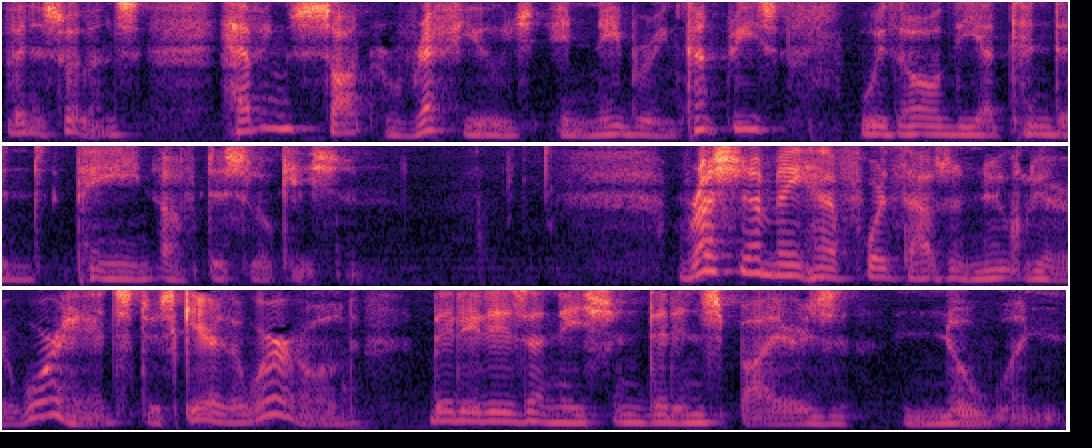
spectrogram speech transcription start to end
Venezuelans having sought refuge in neighboring countries with all the attendant pain of dislocation. Russia may have 4,000 nuclear warheads to scare the world, but it is a nation that inspires no one.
